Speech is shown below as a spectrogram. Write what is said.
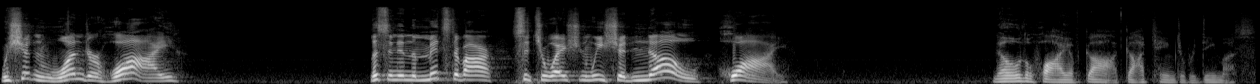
we shouldn't wonder why. Listen, in the midst of our situation, we should know why. Know the why of God. God came to redeem us.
